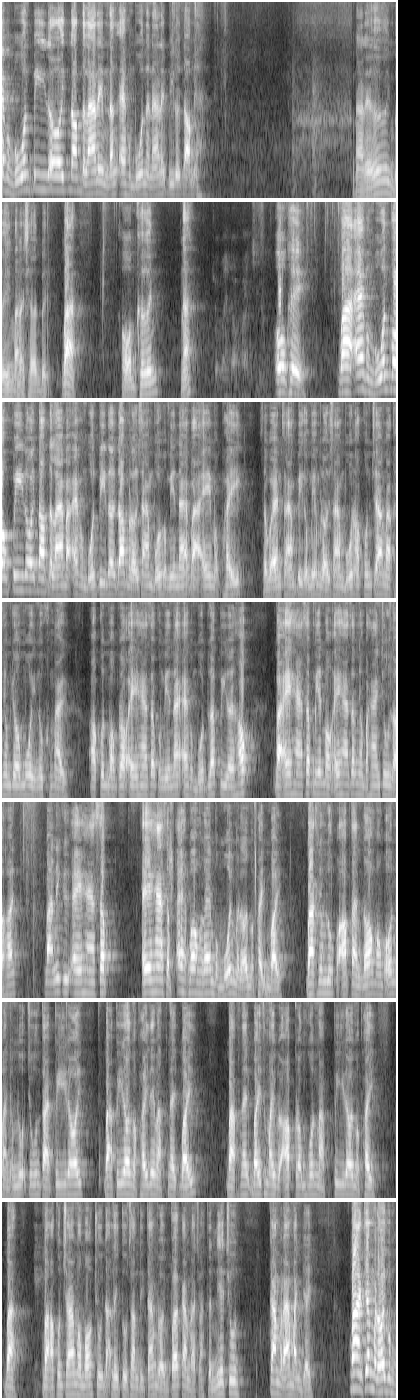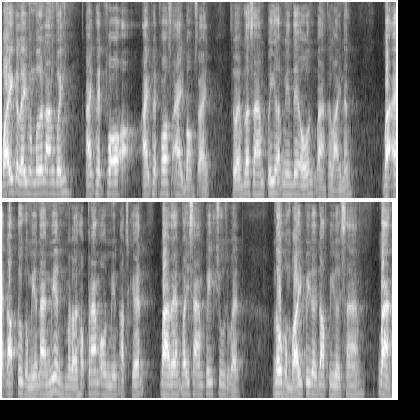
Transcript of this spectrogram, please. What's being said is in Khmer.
S9 210ដុល្លារនេះមិនដឹង S9 នៅណាទេ210នេះណាទេអើយបែងបានច្រើនពេកបាទ អមឃើញណាអូខេបាទ F9 បង210ដុល្លារបាទ F9 210 139ក៏មានដែរបាទ A20 732ក៏មាន139អរគុណច្រើនបាទខ្ញុំយកមួយនោះខ្មៅអរគុណបងប្រុស A50 ក៏មានដែរ F9 Plus 260បាទ A50 មានបង A50 ខ្ញុំបង្ហាញជូនលើហើយបាទនេះគឺ A50 A50S បង RAM 6 128 បាទខ្ញុំលក់ប្រអប់តែម្ដងបងប្អូនបាទខ្ញុំលក់ជូនតែ200បាទ220ទេបាទផ្នែក3បាទផ្នែក3ថ្មីប្រអប់ក្រុមហ៊ុនបាទ220បាទបាទអរគុណច្រើនបងបងជួយដាក់លេខទូរស័ព្ទទីតាំង107កាមេរ៉ាច្បាស់ធានាជូនកាមេរ៉ាមិននិយាយបាទអញ្ចឹង108ក៏លេខមកមើលឡើងវិញ iPad 4 iPad 4ស្អែកបងស្អែក7 Plus 32អត់មានទេអូនបាទតម្លៃហ្នឹងបាទ S10 ទូក៏មានដែរមាន165អូនមានអត់ scan បាទ RAM 332 Q7 Note 8 210 230បាទ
